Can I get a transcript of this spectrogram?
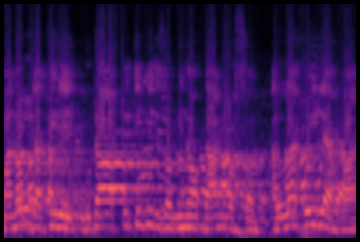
মানব জাতিরে গোটা পৃথিবীর জমিন দান করছেন আল্লাহ কইলে একবার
